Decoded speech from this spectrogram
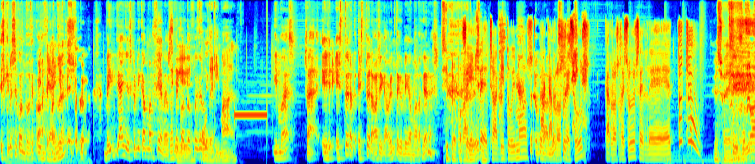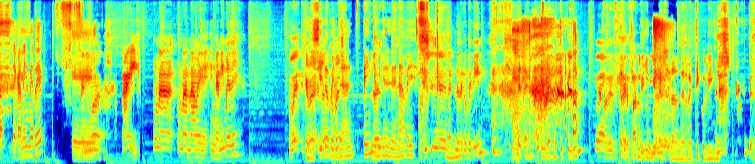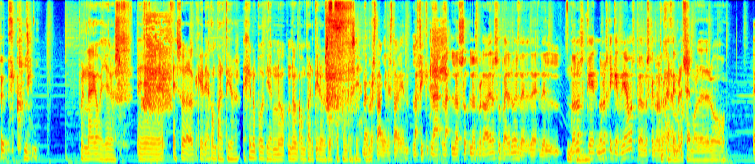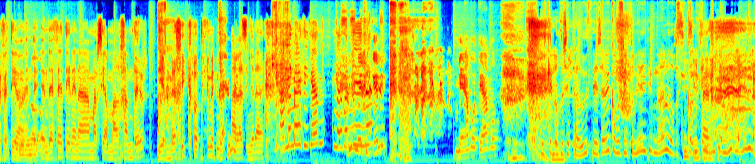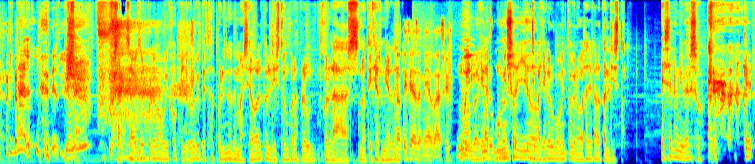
Es que no sé cuánto hace. hace 20 cuánto- años. 20 años, Crónicas Marcianas. ¿Hace Sí, cuánto fue de joder, y mal. Y más. O sea, e- esto era, esto era básicamente Crónicas Marcianas. Sí, pero por la Sí, noche. de hecho aquí tuvimos a Carlos noche. Jesús. Carlos Jesús, el de Tutu, Eso es. Sí, sí. de Ganímede. Eh, Venimos. ¡Ay! Una, una nave en Ganímede. ¿Cómo es? ¿Qué En el me- cielo cómo es? vendrán 20 Lo de- millones de naves. 20 millones de, de recopetín. de reticulín. De reticulín. de reticulín. De reticulín. Pues nada, caballeros. eh, eso era lo que quería compartiros. Es que no podía no, no compartiros esta fantasía. No, pero está bien, está bien. La fic- la- la- los, los verdaderos superhéroes de- de- del. No los, que, no los que querríamos, pero los que nos Lo que nos merecemos. merecemos, desde luego. Efectivamente. No. En DC tienen a Martian Manhunter y en México tienen a la señora. I'm a Mexican, I'm a Mexican. Me amo, te amo. Es que luego se traduce, ¿sabes? Como si estuviera diciendo algo. Con sí, con- claro. la médula espinal. Espinal. Sa- ¿Sabes el problema, Urijo? Que yo creo que te estás poniendo demasiado alto el listón con las, con las noticias mierda. Noticias de mierda, sí. No, y va a llegar un no momento, soy yo. Va a llegar un momento que no vas a llegar a tan listo. Es el universo. que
